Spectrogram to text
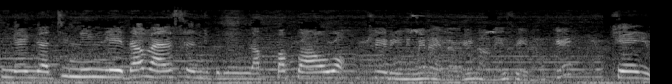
நீங்க எங்கேயாச்சும் நீங்களே தான் வேலை செஞ்சுக்கணும். எங்க அப்பா பாவம். சரி இனிமே நான் எல்லா வேலையும் நானே செய்யறேன் ஓகே? சரி.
